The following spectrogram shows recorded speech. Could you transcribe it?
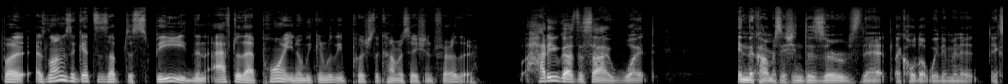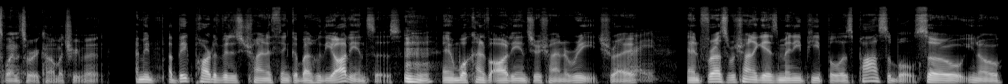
But as long as it gets us up to speed, then after that point, you know, we can really push the conversation further. How do you guys decide what in the conversation deserves that, like, hold up, wait a minute, explanatory comma treatment? I mean, a big part of it is trying to think about who the audience is mm-hmm. and what kind of audience you're trying to reach, right? Right. And for us, we're trying to get as many people as possible. So, you know,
